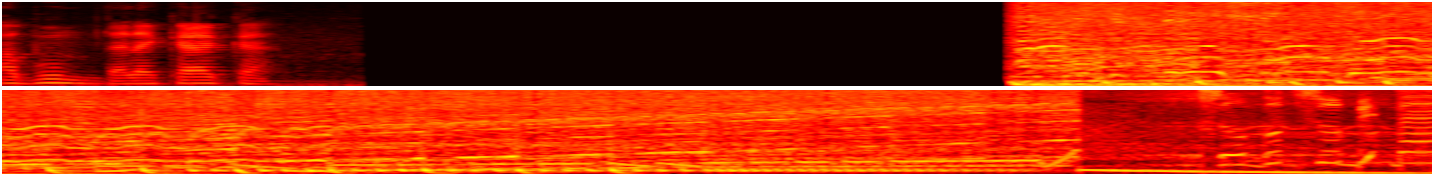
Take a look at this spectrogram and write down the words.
Abum dalakaka. So good to be back.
